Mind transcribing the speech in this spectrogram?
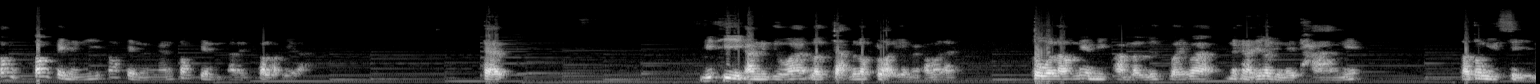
ต้องต้องเป็นอย่างนี้ต้องเป็นอย่างนั้นต้องเป็นอะไรตลอดเวลา แต่วิธีอีกอันนึงคือว่าเราจับแล้วเราปล่อยกันหมายความว่าอะไรตัวเราเนี่ยมีความระลึกไว้ว่า ในขณะที่เราอยู่ในทางนี้เราต้องมีศีล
